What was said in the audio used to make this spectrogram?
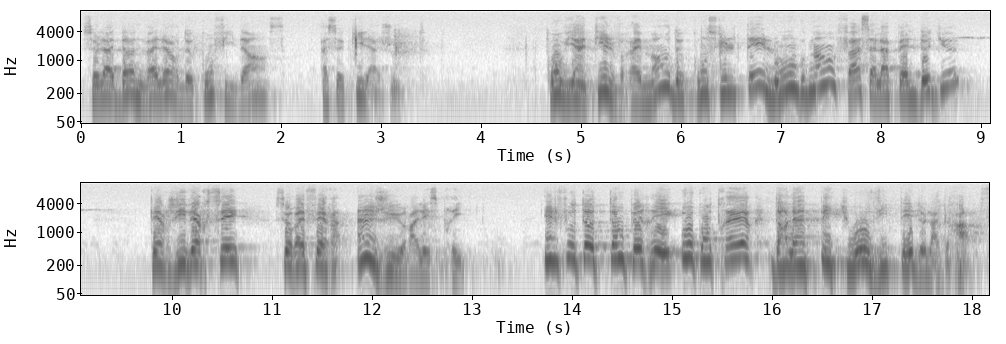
Cela donne valeur de confidence à ce qu'il ajoute. Convient-il vraiment de consulter longuement face à l'appel de Dieu? Tergiverser serait faire injure à l'esprit. Il faut tempérer, au contraire, dans l'impétuosité de la grâce,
